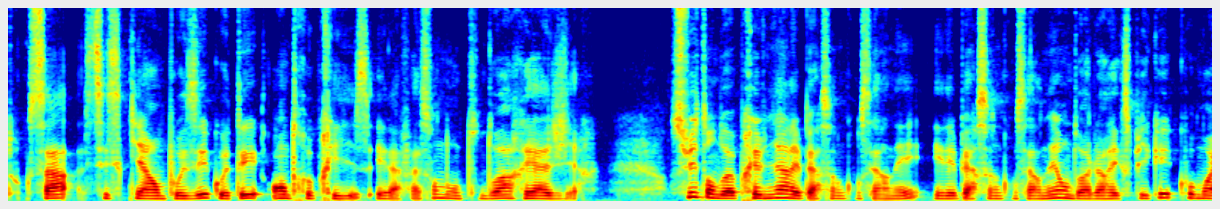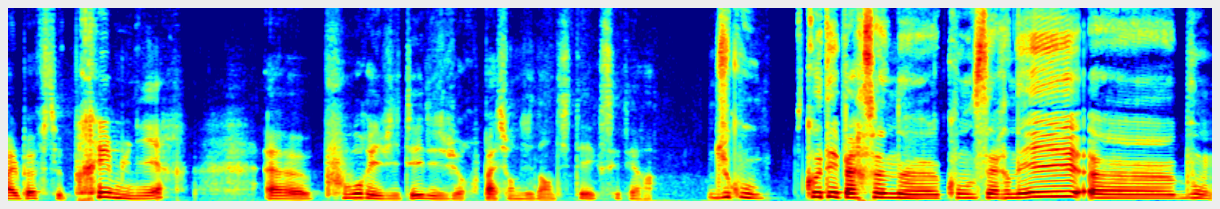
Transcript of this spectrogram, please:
Donc ça, c'est ce qui est imposé côté entreprise et la façon dont on doit réagir. Ensuite, on doit prévenir les personnes concernées et les personnes concernées, on doit leur expliquer comment elles peuvent se prémunir euh, pour éviter des usurpations d'identité, etc. Du coup, côté personnes euh, concernées, euh, bon,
